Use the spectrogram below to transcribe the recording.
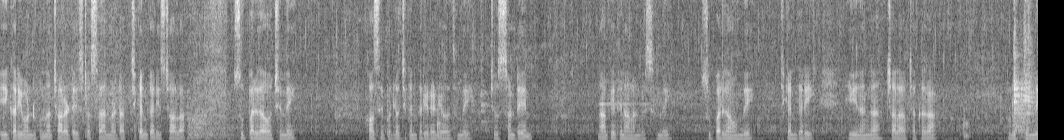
ఏ కర్రీ వండుకున్నా చాలా టేస్ట్ వస్తుంది అనమాట చికెన్ కర్రీస్ చాలా సూపర్గా వచ్చింది. కాసేపట్లో చికెన్ కర్రీ రెడీ అవుతుంది. చూస్తుంటే నాకే తినాలనిపిస్తుంది. సూపర్గా ఉంది చికెన్ కర్రీ. ఈ విధంగా చాలా చక్కగా ఉడుకుతుంది.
